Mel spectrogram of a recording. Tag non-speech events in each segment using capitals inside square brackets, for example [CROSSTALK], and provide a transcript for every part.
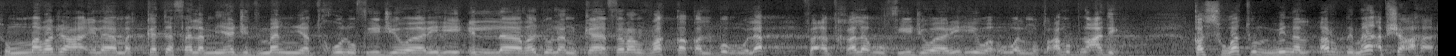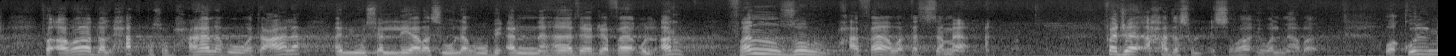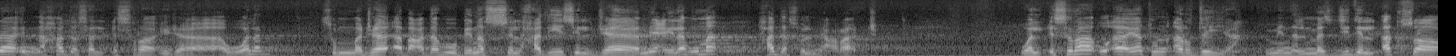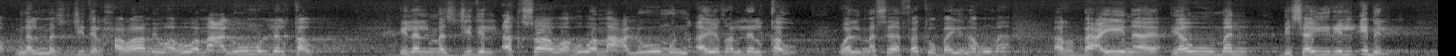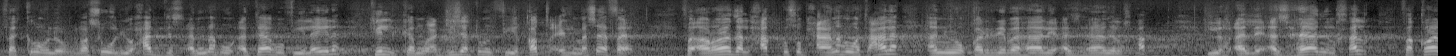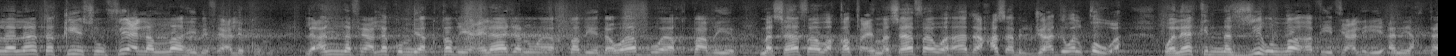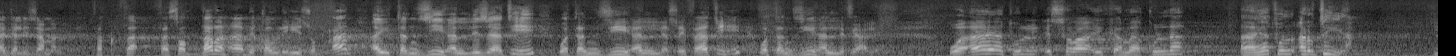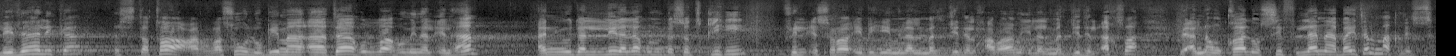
ثم رجع إلى مكة فلم يجد من يدخل في جواره إلا رجلا كافرا رق قلبه له فأدخله في جواره وهو المطعم بن عدي. قسوة من الأرض ما أبشعها فأراد الحق سبحانه وتعالى أن يسلي رسوله بأن هذا جفاء الأرض فانظر حفاوة السماء. فجاء حدث الإسراء والمعراج وقلنا إن حدث الإسراء جاء أولا ثم جاء بعده بنص الحديث الجامع لهما حدث المعراج. والإسراء آية أرضية من المسجد الأقصى من المسجد الحرام وهو معلوم للقوم. إلى المسجد الأقصى وهو معلوم أيضا للقوم. والمسافة بينهما أربعين يوما بسير الإبل. فكون الرسول يحدث أنه أتاه في ليلة تلك معجزة في قطع المسافات. فأراد الحق سبحانه وتعالى أن يقربها لأذهان الحق لأذهان الخلق فقال لا تقيسوا فعل الله بفعلكم لأن فعلكم يقتضي علاجا ويقتضي دواب ويقتضي مسافة وقطع مسافة وهذا حسب الجهد والقوة. ولكن نزه الله في فعله أن يحتاج لزمن. فصدرها بقوله سبحانه أي تنزيها لذاته وتنزيها لصفاته وتنزيها لفعله. وآية الإسراء كما قلنا آية أرضية. لذلك استطاع الرسول بما آتاه الله من الإلهام أن يدلل لهم بصدقه في الإسراء به من المسجد الحرام إلى المسجد الأقصى بأنهم قالوا صف لنا بيت المقدس.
